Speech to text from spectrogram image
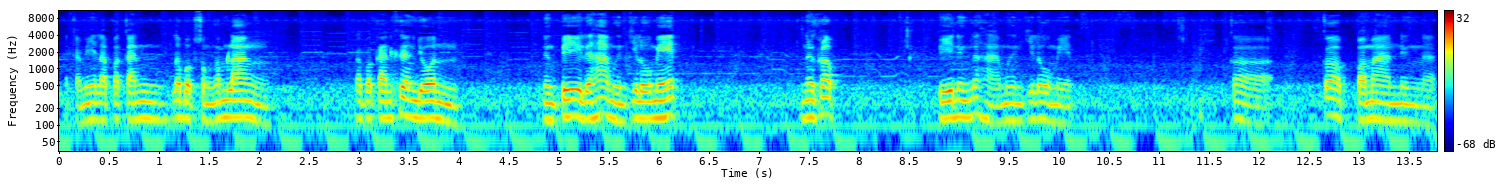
แล้วก็มีรับประกันระบบส่งกำลัง รับประกันเครื่องยนต์ 1 ปีหรือ 50,000 กิโลเมตรนะครับ ปีหนึ่งหรือหาหมื่นกิโลเมตร ก็ก็ประมาณหนึ่งนะ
